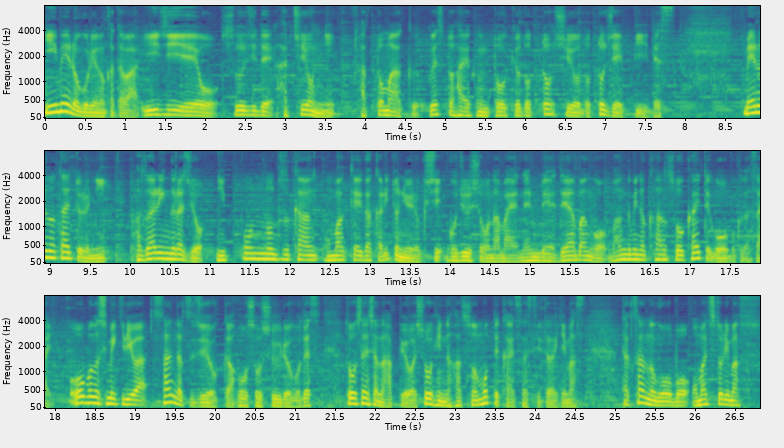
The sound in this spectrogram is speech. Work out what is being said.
E メールをご利用の方は egao 数字で842アットマークウェスト -tokyo.co.jp です。メールのタイトルにファザーリングラジオ日本の図鑑おまけ係と入力しご住所お名前年齢電話番号番組の感想を書いてご応募ください。応募の締め切りは3月14日放送終了後です。当選者の発表は商品の発送をもって返させていただきます。たくさんのご応募お待ちしております。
